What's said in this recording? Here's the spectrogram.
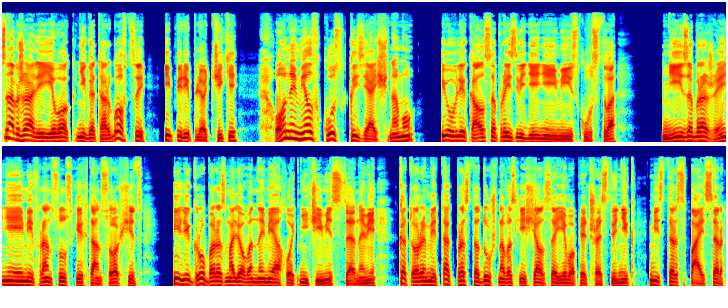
снабжали его книготорговцы и переплетчики. Он имел вкус к изящному и увлекался произведениями искусства, не изображениями французских танцовщиц – или грубо размалеванными охотничьими сценами, которыми так простодушно восхищался его предшественник, мистер Спайсер,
